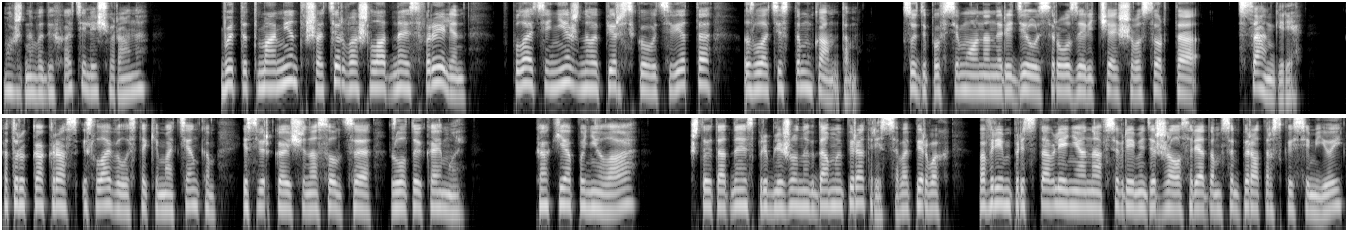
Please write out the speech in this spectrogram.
«Можно выдыхать или еще рано?» В этот момент в шатер вошла одна из фрейлин в платье нежного персикового цвета с золотистым кантом. Судя по всему, она нарядилась розой редчайшего сорта сангери, которая как раз и славилась таким оттенком и сверкающей на солнце золотой каймой. Как я поняла, что это одна из приближенных дам императрицы. Во-первых, во время представления она все время держалась рядом с императорской семьей.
